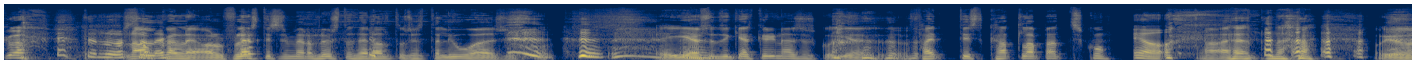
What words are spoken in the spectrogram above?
sko, Nákvæmlega, og flesti sem er að hlusta þeir haldur sérst að ljúa þessu sko. Ég hef svolítið gert grína þessu sko. Ég fættist kallabatt sko. Já. Hérna, Og ég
